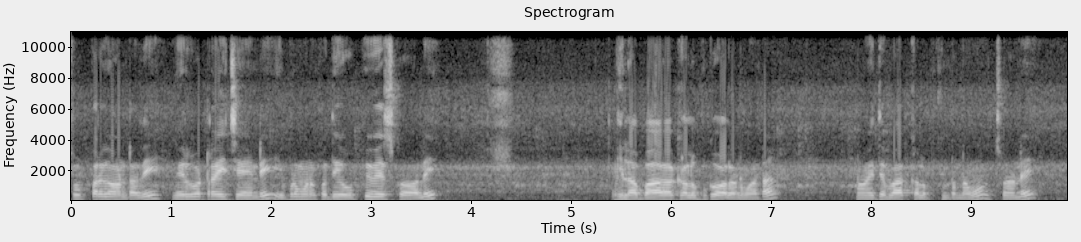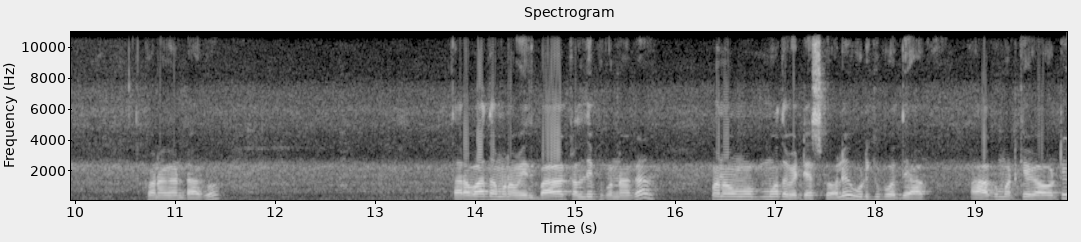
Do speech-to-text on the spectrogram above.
సూపర్గా ఉంటుంది. మీరు కూడా ట్రై చేయండి. ఇప్పుడు మనం కొద్దిగా ఉప్పు వేసుకోవాలి. ఇలా బాగా కలుపుకోవాలన్నమాట. మనమైతే బాగా కలుపుకుంటున్నాము. చూడండి. కొనగంటాకు తర్వాత మనం ఇది బాగా కలిదిప్పుకున్నాక మనం మూత పెట్టేసుకోవాలి. ఉడికిపోద్ది ఆకు. ఆకు మటుకే కాబట్టి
